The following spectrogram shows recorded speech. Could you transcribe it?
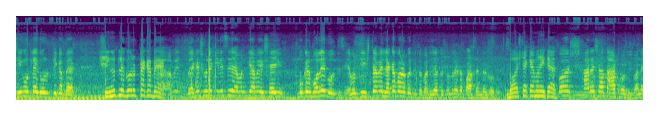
শিং উঠলে গরুর টিকা ব্যাগ। সিং উঠলে গরুর টাকা ব্যাগ। আমি দেখে শুনে কিনেছি এমনকি আমি সেই বুকের বলেই বলতেছি। এমনকি ইস্টামে লেখাপড়া করে দিতে পারি যে এত সুন্দর একটা পার্সেন্টের গরু। বয়সটা কেমন এইটার? বয়স সাড়ে সাত আট হবি। মানে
